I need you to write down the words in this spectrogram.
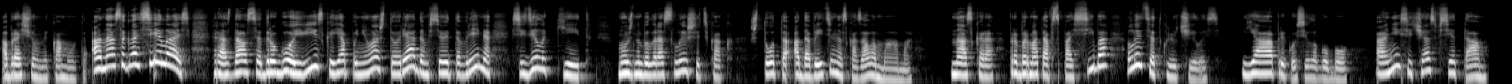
обращенный кому-то. Она согласилась! Раздался другой визг, и я поняла, что рядом все это время сидела Кейт – можно было расслышать, как что-то одобрительно сказала мама. Наскоро пробормотав спасибо, Лэти отключилась. Я прикусила губу. Они сейчас все там,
